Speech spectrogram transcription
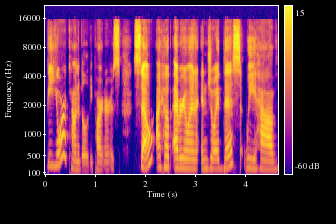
be your accountability partners. So I hope everyone enjoyed this. We have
